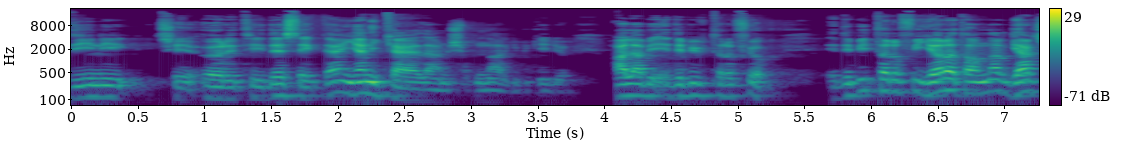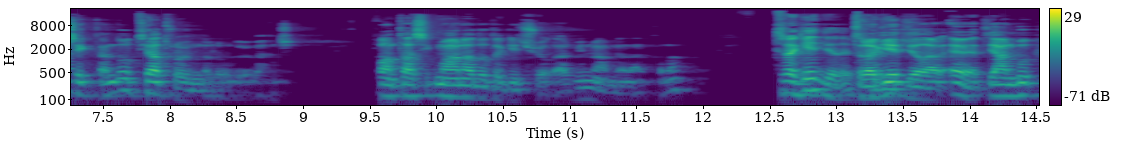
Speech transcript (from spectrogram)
dini şey öğretiyi destekleyen yan hikayelermiş bunlar gibi geliyor. Hala bir edebi bir tarafı yok. Edebi tarafı yaratanlar gerçekten de o tiyatro oyunları oluyor bence. Fantastik manada da geçiyorlar bilmem neler falan. Tragedyalar. Tragedyalar evet yani bu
